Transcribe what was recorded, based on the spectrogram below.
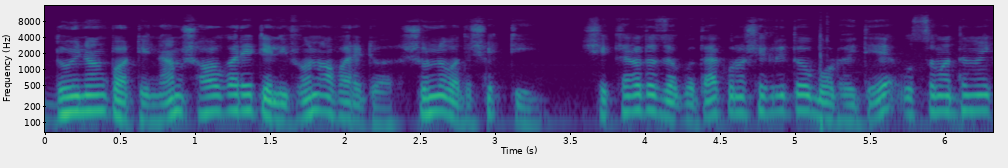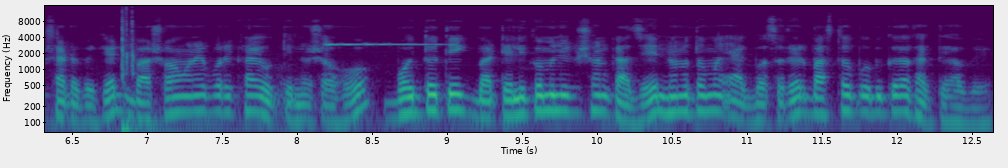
দুই নং পদটির নাম, সহকারী টেলিফোন অপারেটর শূন্য পদে একটি। শিক্ষাগত যোগ্যতা, কোনো স্বীকৃত বোর্ড হইতে উচ্চ মাধ্যমিক সার্টিফিকেট বা সমমানের পরীক্ষায় উত্তীর্ণ সহ বৈদ্যুতিক বা টেলিকমিউনিকেশন কাজে ন্যূনতম এক বছরের বাস্তব অভিজ্ঞতা থাকতে হবে।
